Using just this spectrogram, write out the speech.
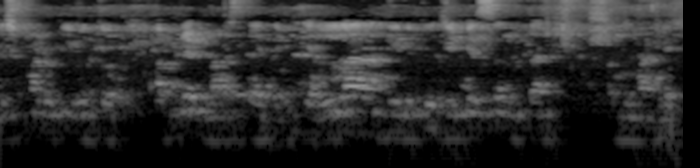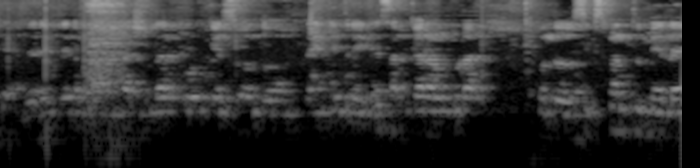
ಲಿಸ್ಟ್ ಮಾಡಿಬಿಟ್ಟು ಇವತ್ತು ಅಪ್ಡೇಟ್ ಮಾಡಿಸ್ತಾ ಇದ್ದೀವಿ. ಎಲ್ಲ ಇದಕ್ಕೂ ಜಿ ಪಿ ಎಸ್ ಅಂತ ಒಂದು ಮಾಡಲಿಕ್ಕೆ. ಅದೇ ರೀತಿ ನಮ್ಮ ನ್ಯಾಷನಲ್ ಕೋರ್ಟ್ ಕೇಸು ಒಂದು ನೈಂಟಿ ತ್ರೀ ಇದೆ ಸರ್ಕಾರ ಕೂಡ ಒಂದು ಸಿಕ್ಸ್ ಮಂತ್ ಮೇಲೆ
